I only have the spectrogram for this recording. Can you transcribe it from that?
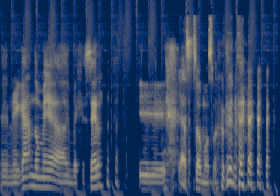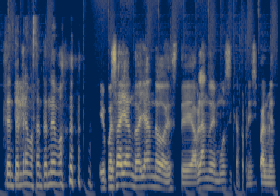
eh, negándome a envejecer. Y ya somos. te entendemos, te entendemos. y pues ahí ando, ahí ando, este, hablando de música principalmente.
